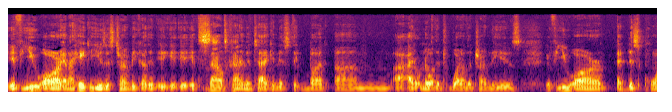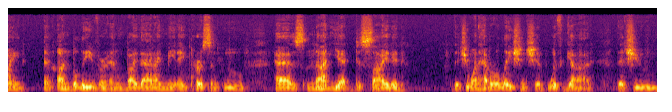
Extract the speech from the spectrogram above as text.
if you are, and I hate to use this term because it it, it sounds kind of antagonistic, but um, I, don't know other, what other term to use. If you are at this point an unbeliever, and by that I mean a person who has not yet decided that you want to have a relationship with God, that you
